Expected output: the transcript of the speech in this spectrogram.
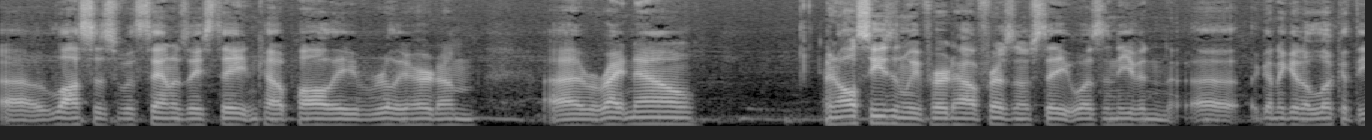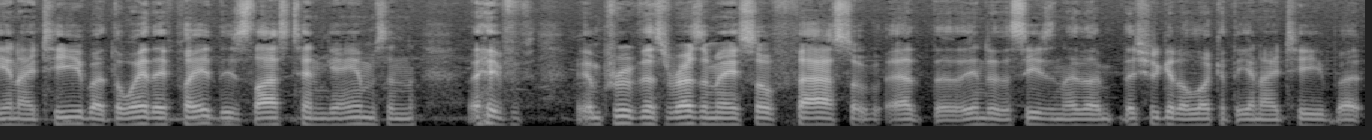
Uh, losses with San Jose State and Cal Poly really hurt them. Uh, right now, and all season we've heard how Fresno State wasn't even uh, going to get a look at the NIT, but the way they've played these last ten games and they've improved this resume so fast, so at the end of the season they they should get a look at the NIT, but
